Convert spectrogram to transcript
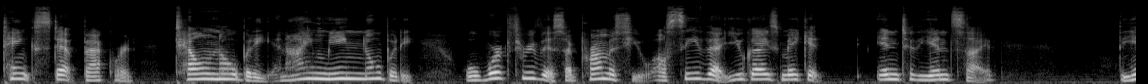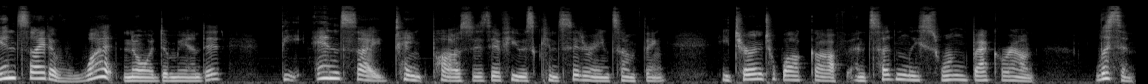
Tank stepped backward. Tell nobody, and I mean nobody. We'll work through this, I promise you. I'll see that you guys make it into the inside. The inside of what? Noah demanded. The inside, Tank paused as if he was considering something. He turned to walk off and suddenly swung back around. Listen,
